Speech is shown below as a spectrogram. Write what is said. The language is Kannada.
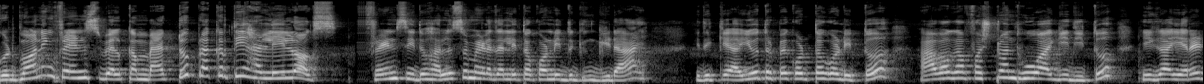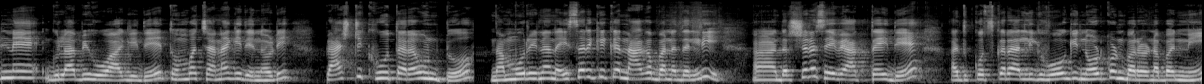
Good morning friends welcome back to Prakruthi Halli vlogs friends ಇದು ಹಲಸು ಮೇಳದಲ್ಲಿ ತಗೊಂಡಿದ್ದು ಗಿಡ. ಇದಕ್ಕೆ ಐವತ್ತು ರೂಪಾಯಿ ಕೊಟ್ಟು ತಗೊಂಡಿತ್ತು. ಆವಾಗ ಫಸ್ಟ್ ಒಂದು ಹೂ ಆಗಿದ್ದಿತ್ತು ಈಗ ಎರಡನೇ ಗುಲಾಬಿ ಹೂ ಆಗಿದೆ. ತುಂಬ ಚೆನ್ನಾಗಿದೆ ನೋಡಿ. ಪ್ಲಾಸ್ಟಿಕ್ ಹೂ ಥರ ಉಂಟು. ನಮ್ಮೂರಿನ ನೈಸರ್ಗಿಕ ನಾಗಬನದಲ್ಲಿ ದರ್ಶನ ಸೇವೆ ಆಗ್ತಾ ಇದೆ. ಅದಕ್ಕೋಸ್ಕರ ಅಲ್ಲಿಗೆ ಹೋಗಿ ನೋಡ್ಕೊಂಡು ಬರೋಣ ಬನ್ನಿ.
